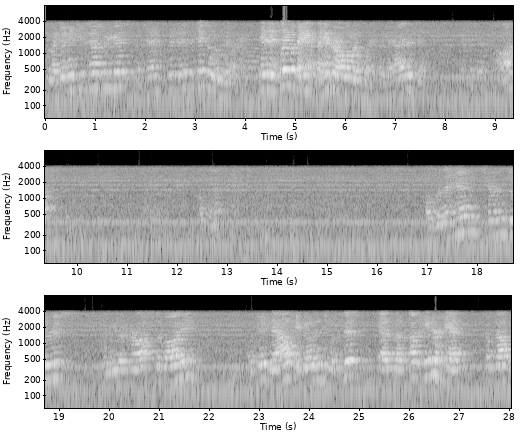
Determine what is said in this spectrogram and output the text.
Am I doing it too fast for you guys? Okay, it, it, it takes a little bit. And then play with the hands, the hands are all over the place, okay, I understand. Bring it across. Open up. Open the hand, turn the wrist, bring it across the body. Okay, now it goes into a fist as the inner hand comes out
